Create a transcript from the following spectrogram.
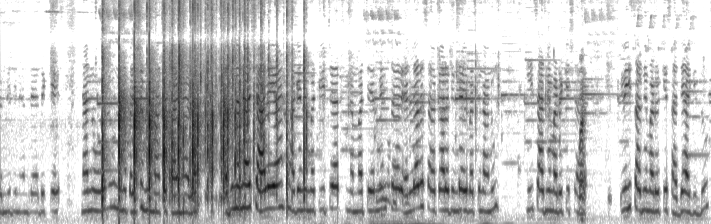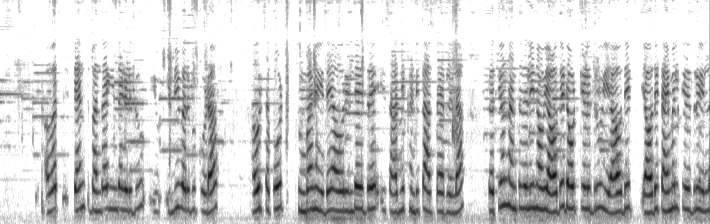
ಬಂದಿದ್ದೀನಿ ಅಂದರೆ ಅದಕ್ಕೆ ನಾನು ಓದು ನನ್ನ ಪರಿಶ್ರಮ ಮಾತ್ರ ಕಾರಣ ಅಲ್ಲ. ಅದು ನನ್ನ ಶಾಲೆಯ ಹಾಗೆ ನಮ್ಮ ಟೀಚರ್ಸ್ ನಮ್ಮ ಚೇರ್ಮನ್ ಸರ್ ಎಲ್ಲರ ಸಹಕಾರದಿಂದ ಇವತ್ತು ನಾನು ಈ ಸಾಧನೆ ಮಾಡೋಕ್ಕೆ ಶಾ ಈ ಸಾಧನೆ ಮಾಡೋಕ್ಕೆ ಸಾಧ್ಯ ಆಗಿದ್ದು ಅವತ್ತು ಟೆಂತ್ ಬಂದಾಗಿಂದ ಹಿಡಿದು ಇಲ್ಲಿವರೆಗೂ ಕೂಡ ಅವ್ರ ಸಪೋರ್ಟ್ ತುಂಬಾ ಇದೆ. ಅವ್ರು ಇಲ್ಲದೇ ಇದ್ದರೆ ಈ ಸಾಧನೆ ಖಂಡಿತ ಆಗ್ತಾ ಇರಲಿಲ್ಲ. ಪ್ರತಿಯೊಂದು ಹಂತದಲ್ಲಿ ನಾವು ಯಾವುದೇ ಡೌಟ್ ಕೇಳಿದ್ರು, ಯಾವುದೇ ಯಾವುದೇ ಟೈಮಲ್ಲಿ ಕೇಳಿದ್ರು ಇಲ್ಲ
